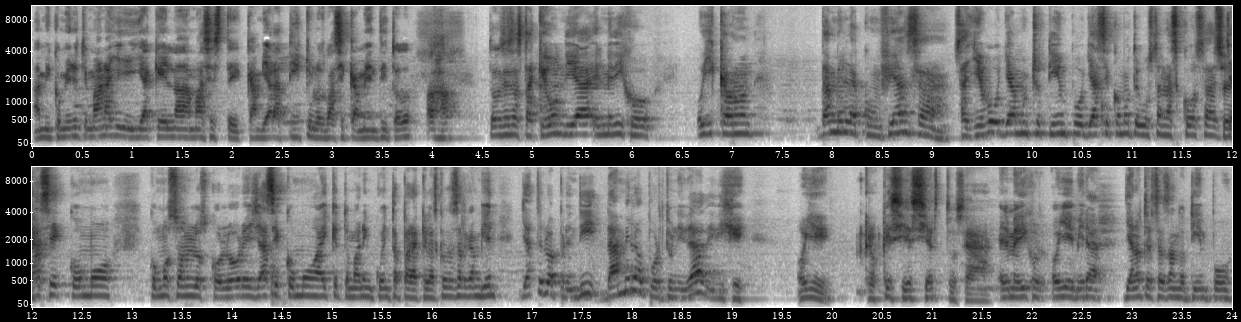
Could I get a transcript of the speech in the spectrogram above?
a mi community manager y ya que él nada más este, cambiara títulos básicamente y todo. Ajá. Entonces hasta que un día él me dijo, oye cabrón, dame la confianza. O sea, llevo ya mucho tiempo, ya sé cómo te gustan las cosas, Sí. ya sé cómo, cómo son los colores, ya sé cómo hay que tomar en cuenta para que las cosas salgan bien. Ya te lo aprendí, dame la oportunidad. Y dije, oye, creo que sí es cierto. O sea, él me dijo, oye, mira, ya no te estás dando tiempo,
